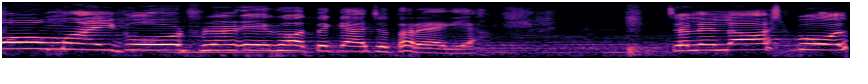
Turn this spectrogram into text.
ओ माय गॉड फ्रेंड एक हाथ कैच होता रह गया। चलें लास्ट बॉल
